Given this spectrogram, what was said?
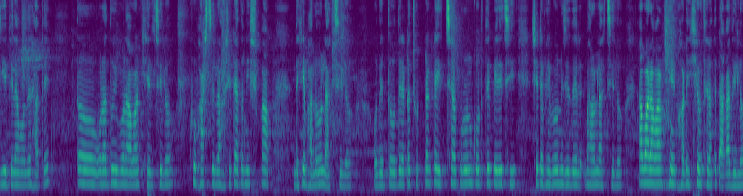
দিয়ে দিলাম ওদের হাতে। তো ওরা দুই বোন আবার খেলছিল। খুব হাসছিল হাসিটা এত নিষ্পাপ দেখে ভালোও লাগছিল। ওদের তো ওদের একটা ছোট্ট একটা ইচ্ছা পূরণ করতে পেরেছি, সেটা ভেবেও নিজেদের ভালো লাগছিল। আবার আমার মেয়ে ঘরে গিয়ে ওদের হাতে টাকা দিল,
